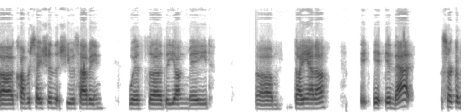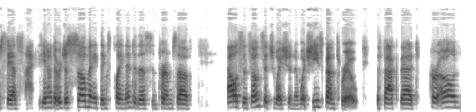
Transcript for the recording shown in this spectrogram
uh, conversation that she was having with uh, the young maid um, Dyana. In that circumstance, you know, there were just so many things playing into this in terms of Alicent's own situation and what she's been through. The fact that her own,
